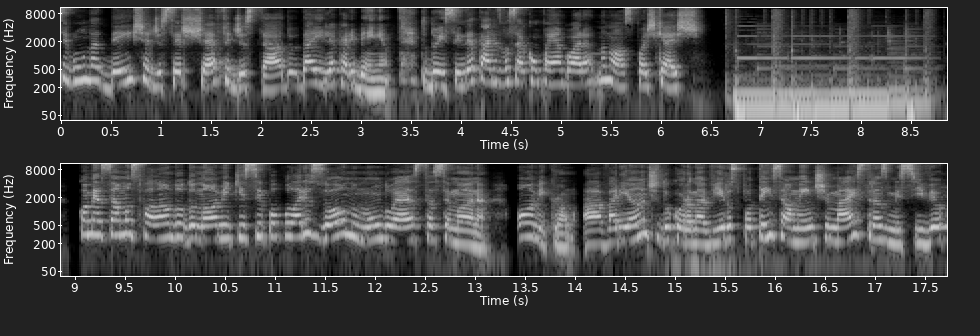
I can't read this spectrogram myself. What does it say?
II deixa de ser chefe de Estado da ilha caribenha. Tudo isso em detalhes você acompanha agora no nosso podcast. Começamos falando do nome que se popularizou no mundo esta semana, Omicron, a variante do coronavírus potencialmente mais transmissível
